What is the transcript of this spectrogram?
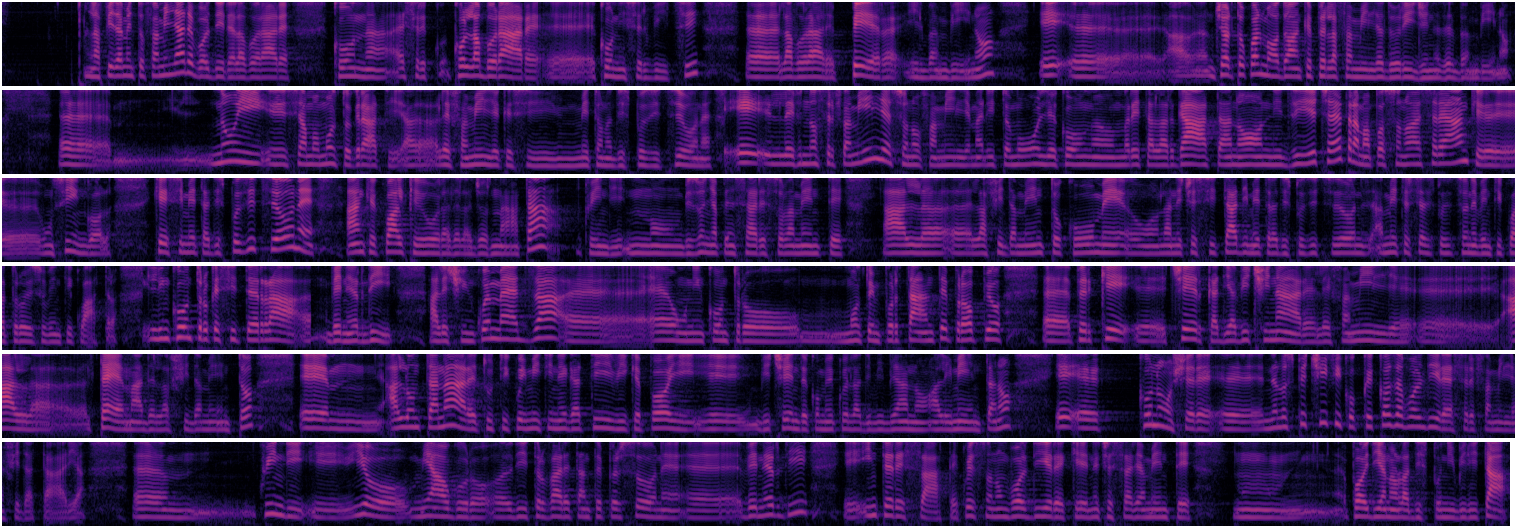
L'affidamento familiare vuol dire lavorare con, essere, collaborare eh, con i servizi, eh, lavorare per il bambino e eh, a un certo qual modo anche per la famiglia d'origine del bambino. Eh, noi eh, siamo molto grati alle famiglie che si mettono a disposizione e le nostre famiglie sono famiglie marito e moglie con rete allargata, nonni, zii eccetera, ma possono essere anche eh, un single che si mette a disposizione anche qualche ora della giornata, quindi non bisogna pensare solamente all'affidamento eh, come la necessità di mettere a, a mettersi a disposizione 24 ore su 24. L'incontro che si terrà eh, venerdì alle 5 e mezza eh, è un incontro molto importante proprio eh, perché eh, cerca di avvicinare le famiglie eh, al tema dell'affidamento, ehm, allontanare tutti quei miti negativi che poi vicende come quella di Bibiano alimentano e eh, conoscere eh, nello specifico che cosa vuol dire essere famiglia fidataria. Ehm, quindi eh, io mi auguro eh, di trovare tante persone eh, venerdì eh, interessate, questo non vuol dire che necessariamente mh, mm, poi diano la disponibilità,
